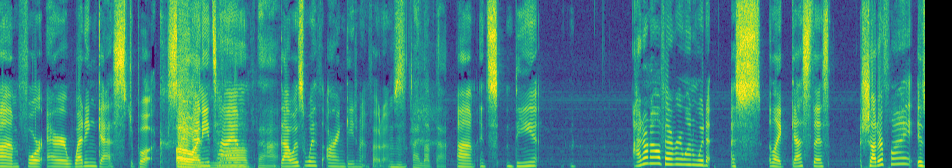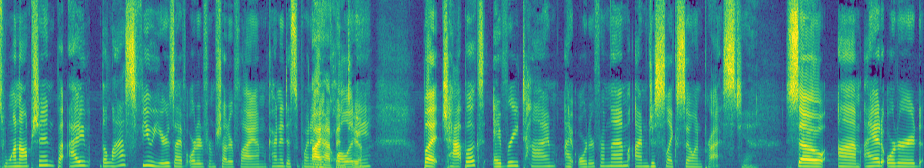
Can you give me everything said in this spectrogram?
um, for our wedding guest book. So oh, anytime I love that. that was with our engagement photos. Mhm. I love that. Um, it's the. I don't know if everyone would ass- like guess this. Shutterfly is one option, but I the last few years I've ordered from Shutterfly, I'm kind of disappointed in have been too. quality. But Chatbooks, every time I order from them, I'm just like so impressed. Yeah. So, um, I had ordered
